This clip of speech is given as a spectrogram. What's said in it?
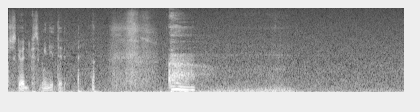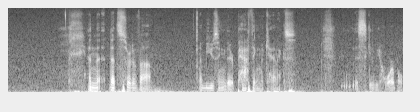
which is good because we needed it. and th that's sort of uh, abusing their pathing mechanics. Ooh, this is going to be horrible.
